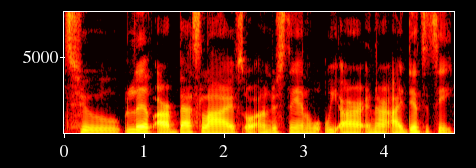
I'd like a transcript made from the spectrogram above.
to live our best lives or understand what we are and our identity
